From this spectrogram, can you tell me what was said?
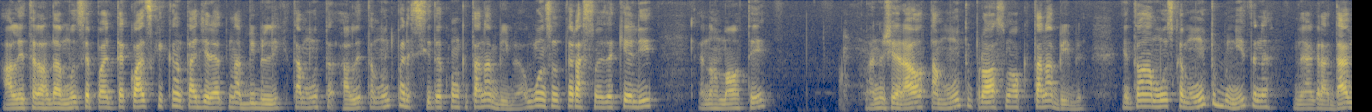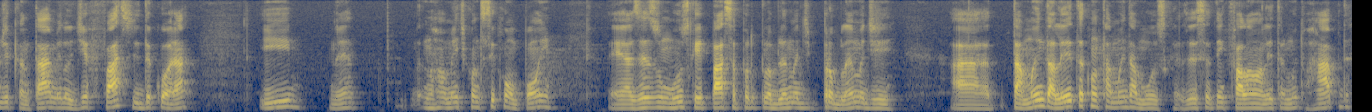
a letra da música, você pode até quase que cantar direto na Bíblia ali, que tá muito, a letra está muito parecida com o que está na Bíblia. Algumas alterações aqui e ali é normal ter, mas no geral está muito próximo ao que está na Bíblia. Então é uma música muito bonita, né? né? agradável de cantar, a melodia fácil de decorar e né, normalmente quando se compõe, é, às vezes o músico aí passa por problema de problema de a, tamanho da letra com o tamanho da música. Às vezes você tem que falar uma letra muito rápida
